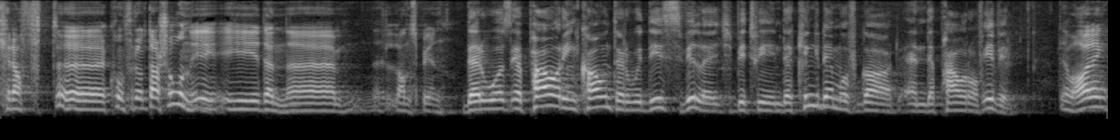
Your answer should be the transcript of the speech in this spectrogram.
kraftkonfrontasjon i, i denne landsbyen. There was a power encounter with this village between the kingdom of God and the power of evil. Det var en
